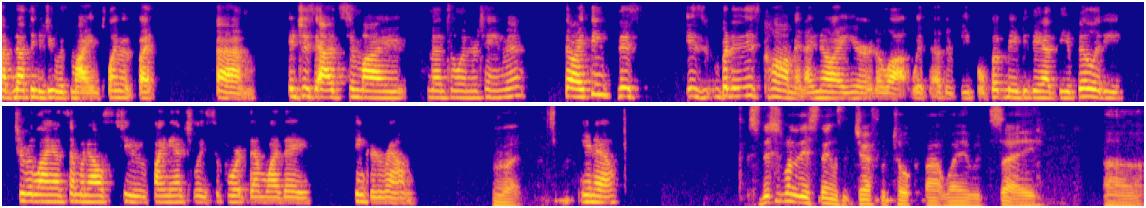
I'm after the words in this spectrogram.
have nothing to do with my employment, but um, it just adds to my mental entertainment. So I think this is, but it is common. I know I hear it a lot with other people, but maybe they had the ability to rely on someone else to financially support them while they tinkered around. Right. You know? So this is one of these things that Jeff would talk about where he would say uh,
